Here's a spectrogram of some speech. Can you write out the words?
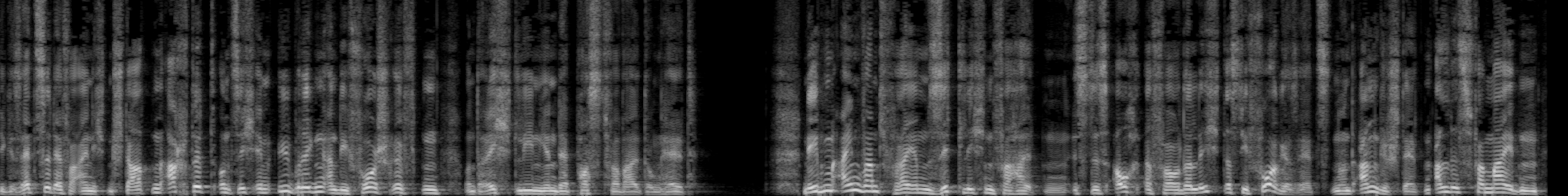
die Gesetze der Vereinigten Staaten achtet und sich im Übrigen an die Vorschriften und Richtlinien der Postverwaltung hält. Neben einwandfreiem sittlichen Verhalten ist es auch erforderlich, dass die Vorgesetzten und Angestellten alles vermeiden,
